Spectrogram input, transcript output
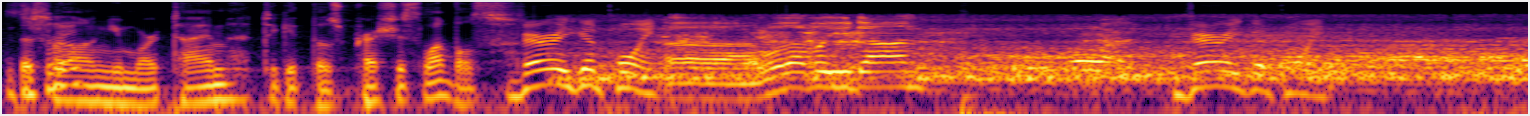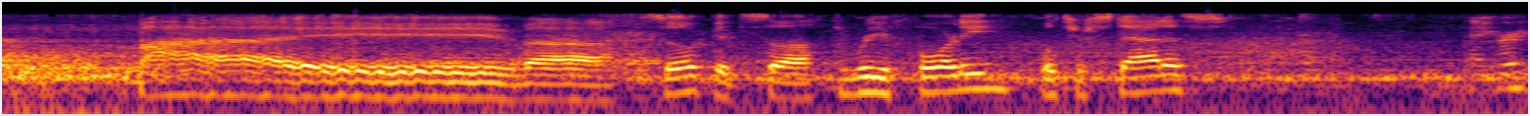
thus true. allowing you more time to get those precious levels. Very good point. Uh, what level you Don? Very good point. Five. Uh, Silk, it's uh, 340. What's your status? Angry.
